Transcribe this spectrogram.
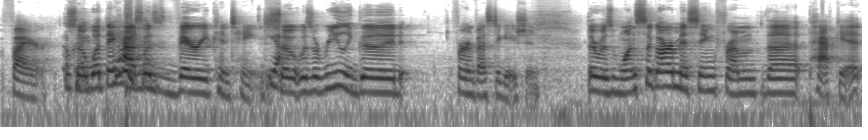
fire. So what they That had was very contained. Yeah. So it was a really good for investigation. There was one cigar missing from the packet.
